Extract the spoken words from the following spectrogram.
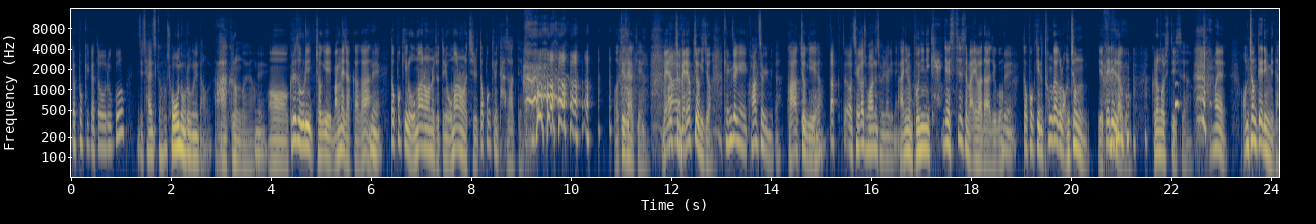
떡볶이가 떠오르고 이제 자연스럽게 호- 좋은 호르몬이 나오는. 아 그런 거예요. 네. 어 그래서 우리 저기 막내 작가가 네. 떡볶이를 5만 원을 줬더니 5만 원어치를 떡볶이를 다 사왔대요. 어떻게 생각해요? 매력적 아. 매력적이죠. 굉장히 과학적입니다. 과학적이에요. 어, 딱 어, 제가 좋아하는 전략이네요. 아니면 본인이 굉장히 스트레스를 많이 받아가지고 네. 떡볶이를 통각을 엄청 예, 때리려고 그런 걸 수도 있어요. 정말 엄청 때립니다.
